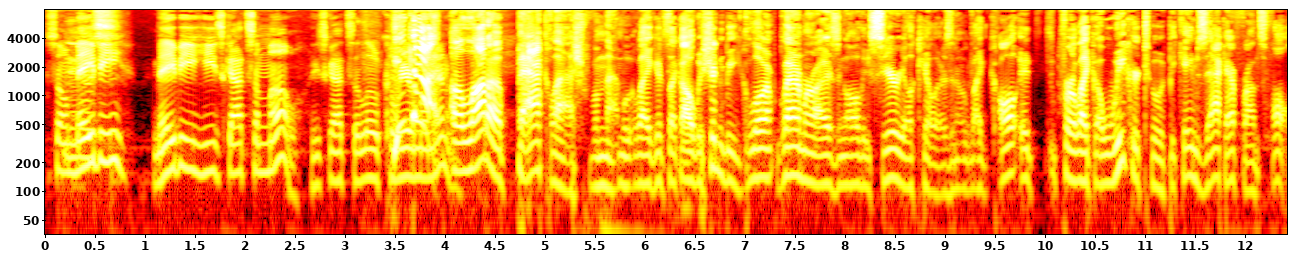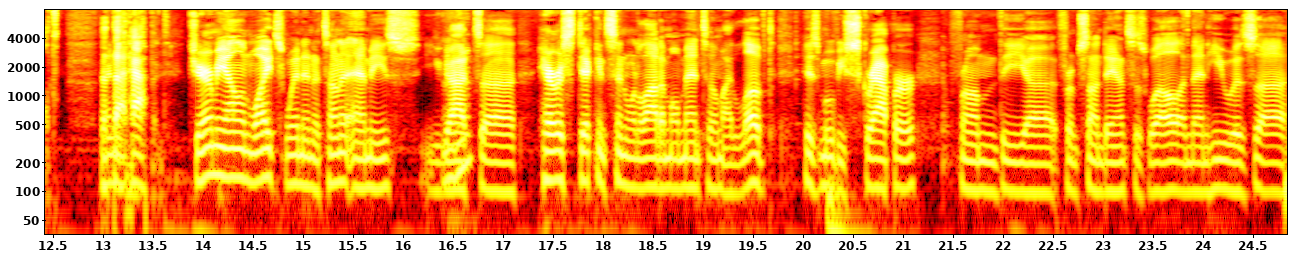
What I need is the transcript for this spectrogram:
So maybe maybe he's got some mo. He's got a little career. he got momentum. a lot of backlash from that movie. Like it's like, oh, we shouldn't be gla- glamorizing all these serial killers, and it, like all it for like a week or two, it became Zac Efron's fault that that happened. Jeremy Allen White's winning a ton of Emmys. You got uh, Harris Dickinson with a lot of momentum. I loved his movie Scrapper from the uh, from Sundance as well, and then he was uh,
